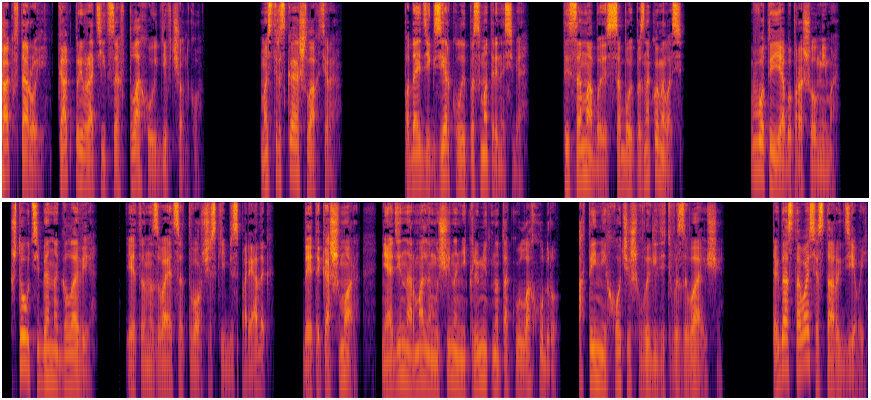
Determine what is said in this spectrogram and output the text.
Шаг второй. Как превратиться в плохую девчонку. Мастерская шлахтера. Подойди к зеркалу и посмотри на себя. Ты сама бы с собой познакомилась? Вот и я бы прошел мимо. Что у тебя на голове? Это называется творческий беспорядок? Да это кошмар. Ни один нормальный мужчина не клюнет на такую лохудру, а ты не хочешь выглядеть вызывающе. Тогда оставайся старой девой.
